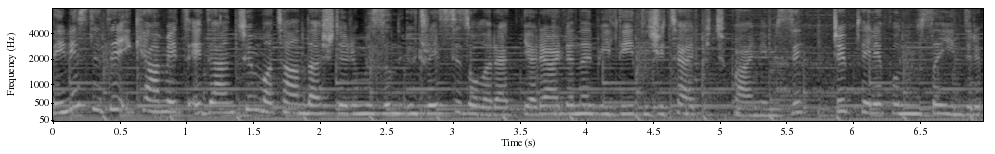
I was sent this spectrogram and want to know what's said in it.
Denizli'de ikamet eden tüm vatandaşlarımızın ücretsiz olarak yararlanabildiği dijital kütüphanemizi cep telefonunuza indirip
